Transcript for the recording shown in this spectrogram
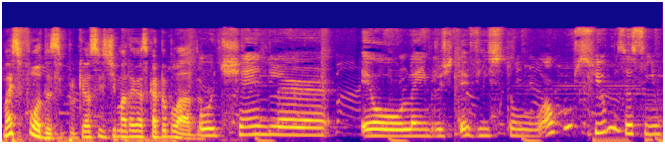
Mas foda-se, porque eu assisti Madagascar dublado. O Chandler, eu lembro de ter visto alguns filmes, assim,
